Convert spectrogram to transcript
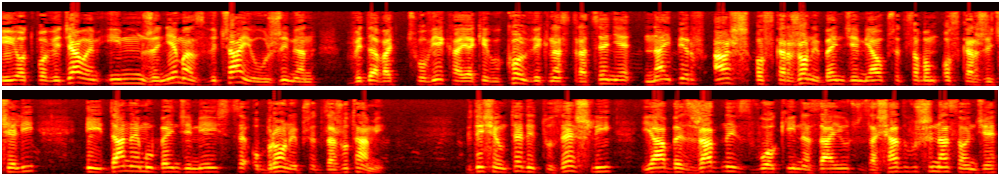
I odpowiedziałem im, że nie ma zwyczaju Rzymian wydawać człowieka jakiegokolwiek na stracenie, najpierw aż oskarżony będzie miał przed sobą oskarżycieli i dane mu będzie miejsce obrony przed zarzutami. Gdy się tedy tu zeszli, ja bez żadnej zwłoki nazajutrz, zasiadłszy na sądzie,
